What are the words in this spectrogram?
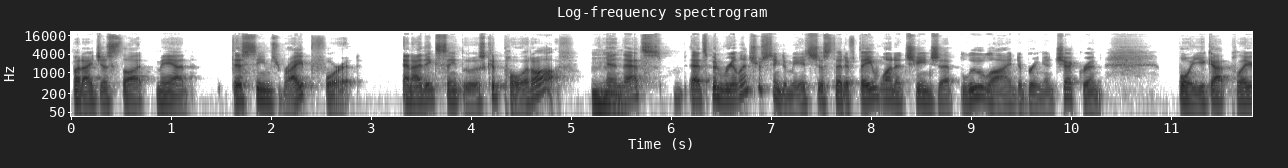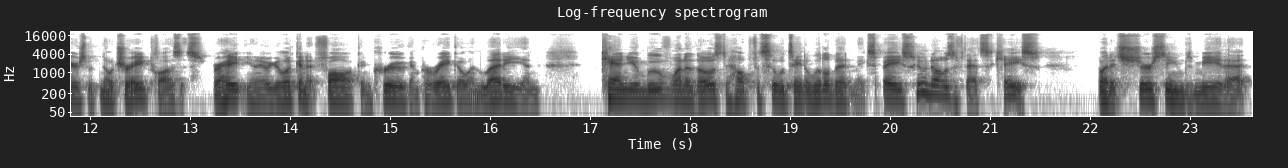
But I just thought, man, this seems ripe for it. And I think St. Louis could pull it off. Mm-hmm. And that's that's been real interesting to me. It's just that if they want to change that blue line to bring in Chychrun, boy, you got players with no trade clauses, right? You know, you're looking at Faulk and Krug and Parayko and Leddy And can you move one of those to help facilitate a little bit, make space? Who knows if that's the case? But it sure seemed to me that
